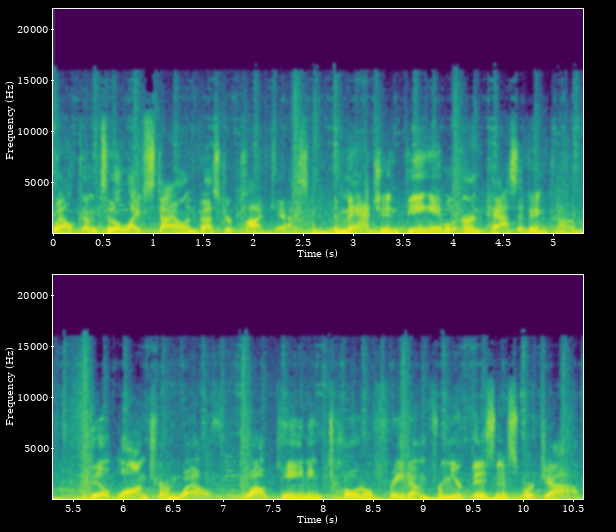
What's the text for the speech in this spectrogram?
Welcome to the Lifestyle Investor Podcast. Imagine being able to earn passive income, build long term wealth, while gaining total freedom from your business or job.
